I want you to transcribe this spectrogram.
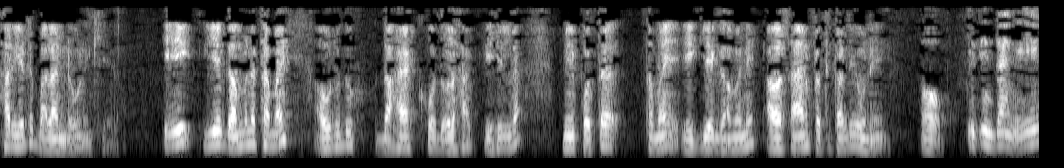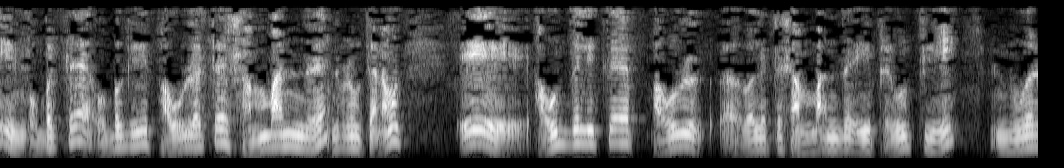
හරියට බලන්න ඕනේ කියලා. ඒ ගිය ගමන තමයි අවුරුදු 10ක් හෝ 12ක් ගිහිල්ලා මේ පොත තමයි ඒ ගිය ගමනේ අවසාන ප්‍රතිඵලය උනේ. ඔව්. ඉතින් දැන් ඒ ඔබට ඔබගේ පවුලට සම්බන්ධ ප්‍රමුඛ නමුත් ඒ පෞද්ගලික පෞල් වලට සම්බන්ධ ඒ ප්‍රවෘත්තියේ නුවර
